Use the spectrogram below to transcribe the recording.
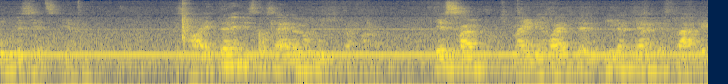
umgesetzt werden. Bis heute ist das leider noch nicht der Fall. Deshalb meine heute wiederkehrende Frage,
